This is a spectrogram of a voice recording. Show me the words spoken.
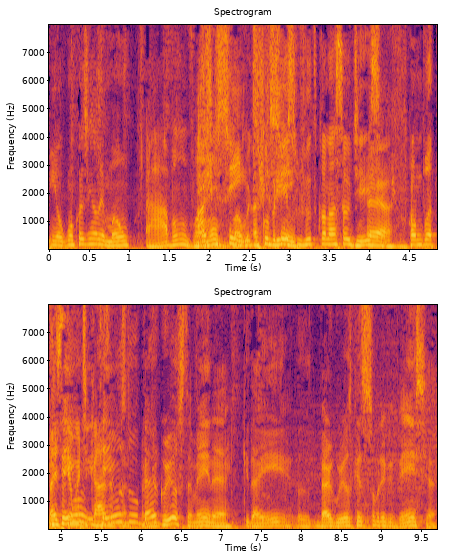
em alguma coisa em alemão. Ah, vamos, vamos, acho que sim, vamos descobrir isso junto com a nossa audiência. É. Vamos botar e esquema tem, de casa. tem os do Bear Grylls também, né? Que daí, o Bear Grylls, que é de sobrevivência.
